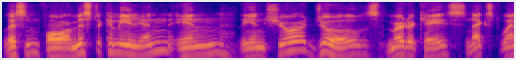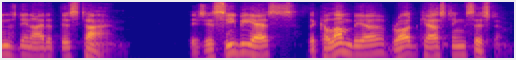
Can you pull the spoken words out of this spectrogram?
Listen for Mr. Chameleon in the Insured Jewels murder case next Wednesday night at this time. This is CBS, the Columbia Broadcasting System.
